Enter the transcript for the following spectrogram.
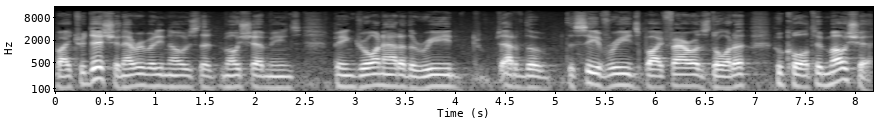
by tradition. Everybody knows that Moshe means being drawn out of the reed, out of the, the sea of reeds by Pharaoh's daughter, who called him Moshe.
